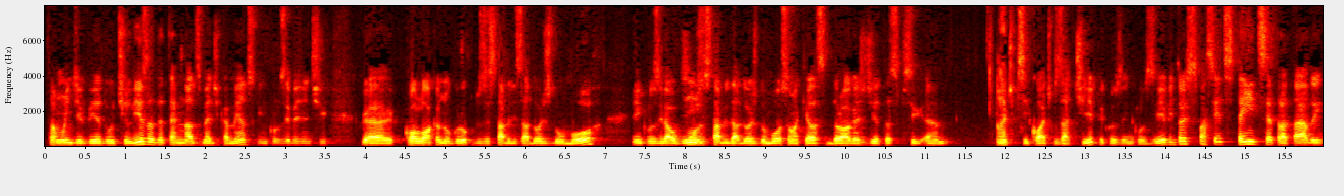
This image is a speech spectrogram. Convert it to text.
Então, o indivíduo utiliza determinados medicamentos, que inclusive a gente é, coloca no grupo dos estabilizadores do humor. Inclusive, alguns Sim. estabilizadores do humor são aquelas drogas ditas um, é, antipsicóticos atípicos, inclusive. Então, esses pacientes têm de ser tratados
